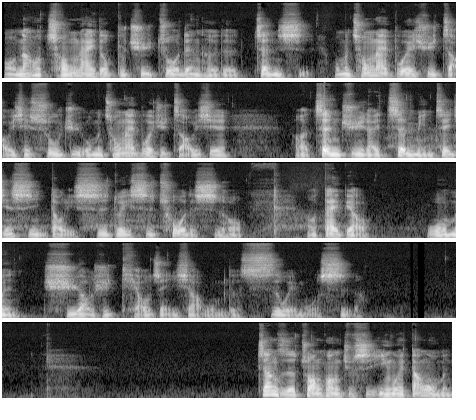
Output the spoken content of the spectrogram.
哦，然后从来都不去做任何的证实，我们从来不会去找一些数据，我们从来不会去找一些啊证据来证明这件事情到底是对是错的时候，哦，代表我们需要去调整一下我们的思维模式了。这样子的状况，就是因为当我们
